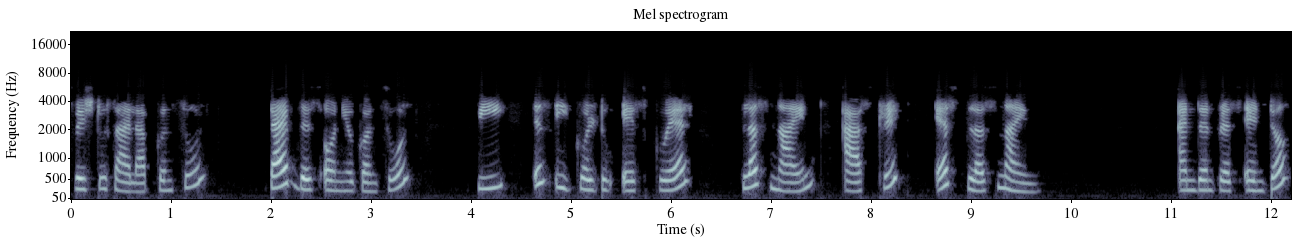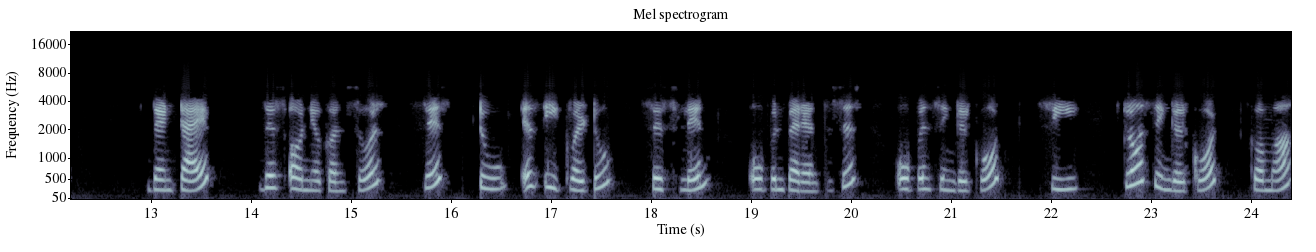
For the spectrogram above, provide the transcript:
Switch to Scilab console. Type this on your console. P is equal to S square plus 9 asterisk S plus 9 and then press enter. Then type this on your console sys2 is equal to syslin open parenthesis open single quote c close single quote comma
